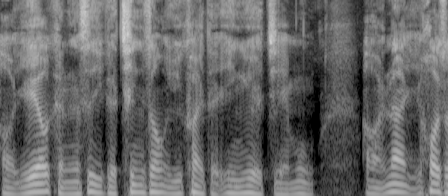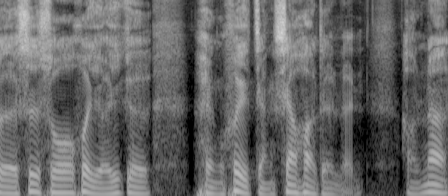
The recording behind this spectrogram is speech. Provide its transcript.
哦，也有可能是一个轻松愉快的音乐节目，哦，那或者是说会有一个很会讲笑话的人，好，那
